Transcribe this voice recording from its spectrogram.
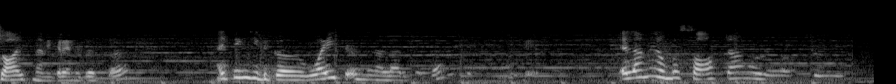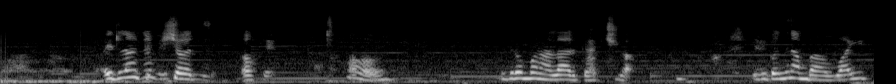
சாய்ஸ் நினைக்கிறேன் இந்த ட்ரெஸ்ஸு ஐ திங்க் இதுக்கு ஒயிட் வந்து நல்லா இருக்குங்க. எல்லாமே ரொம்ப சாஃப்டான ஒரு இதெல்லாம் ஷர்ட்ஸ் ஓகே ஓ. இது ரொம்ப நல்லா இருக்கு ஆக்சுவலா இதுக்கு வந்து நம்ம ஒயிட்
